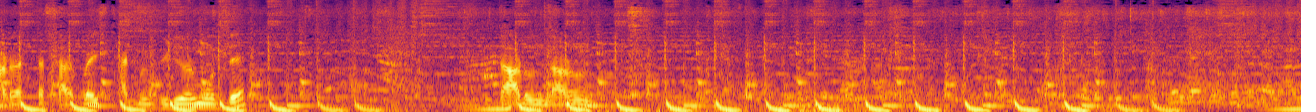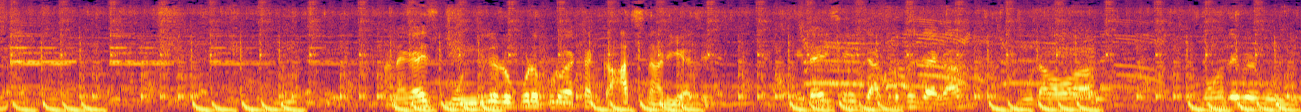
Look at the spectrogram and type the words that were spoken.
আরও একটা সারপ্রাইজ থাকবে ভিডিওর মধ্যে। দারুণ দারুণ। মানে গাইস মন্দিরের উপরে পুরো একটা গাছ দাঁড়িয়ে আছে। এটাই সেই জাগ্রত জায়গা মোটা বাবা মহাদেবের মন্দির.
